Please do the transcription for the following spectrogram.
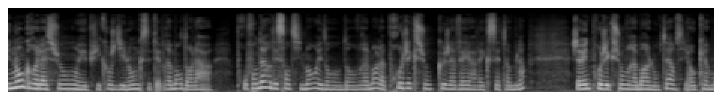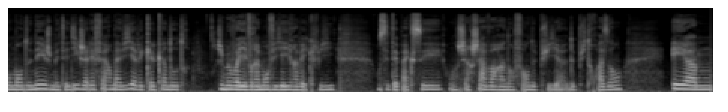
Une longue relation, et puis quand je dis longue, c'était vraiment dans la profondeur des sentiments et dans, vraiment la projection que j'avais avec cet homme-là. J'avais une projection vraiment à long terme, c'est-à-dire aucun moment donné, je m'étais dit que j'allais faire ma vie avec quelqu'un d'autre. Je me voyais vraiment vieillir avec lui, on s'était paxé, on cherchait à avoir un enfant depuis, euh, trois ans. Et euh,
